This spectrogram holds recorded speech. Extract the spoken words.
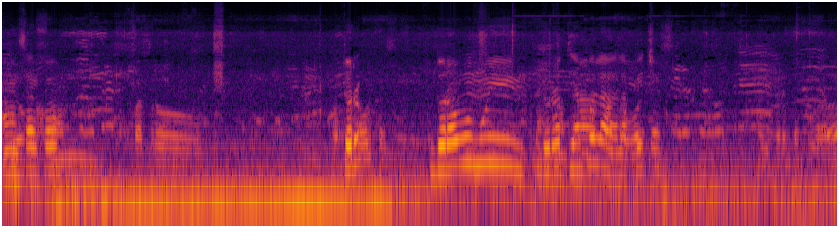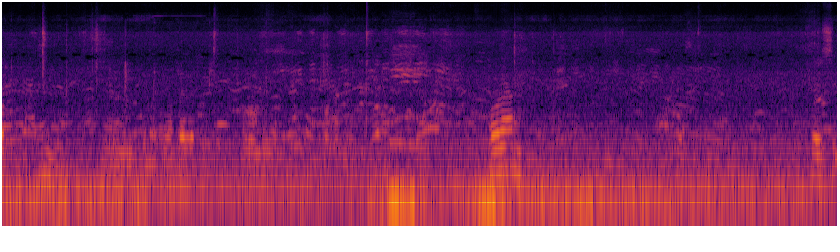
avanzar el juego. Cuatro, cuatro Duró, golpes duró muy, duró tiempo la, la cuatro pitcher. golpes a diferente jugador y tiene que cambiar de pitcher por obligación. Ahora. Pues sí.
